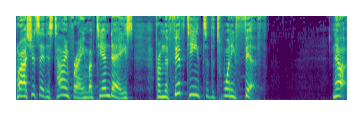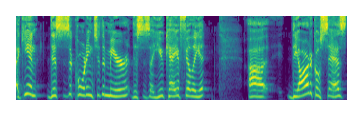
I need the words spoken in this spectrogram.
or I should say this time frame of 10 days from the 15th to the 25th. Now, again, this is according to the Mirror. This is a UK affiliate. Uh, the article says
